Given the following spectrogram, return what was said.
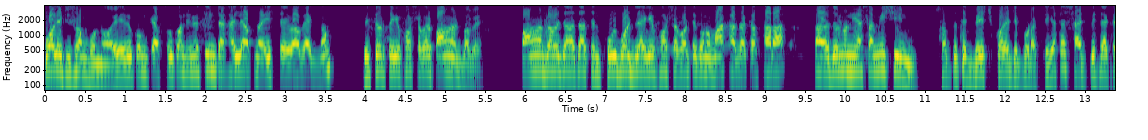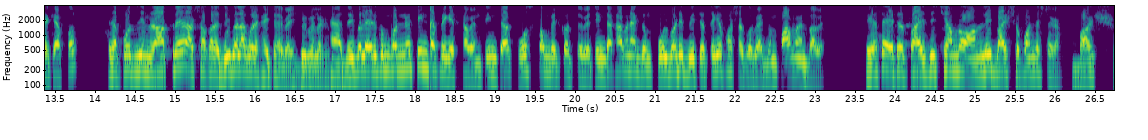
কোয়ালিটি সম্পূর্ণ। এরকম ক্যাপসুল কন্টিনিউ তিনটা খাইলে আপনার স্থায়ী ভাবে একদম ভিতর থেকে ফর্সা করে পার্মানেন্ট পাবে। পার্মানেন্ট ভাবে যারা চাচ্ছেন ফুল বডি আগে ফর্সা করতে কোনো মাখা জাকা ছাড়া তার জন্য নিয়ে আসলাম মেশিন সবচেয়ে বেস্ট কোয়ালিটি প্রোডাক্ট ঠিক আছে? ষাট পিসে একটা ক্যাপসুল এটা প্রতিদিন রাত্রে আর সকালে দুই বেলা করে খাইতে হয় ভাই। দুই বেলা হ্যাঁ দুই বেলা এরকম কন্টিনিউ তিনটা প্যাকেজ খাবেন তিনটা কোর্স কমপ্লিট করতে হবে। তিনটা খাবেন একদম ফুল বডি ভিতর থেকে ফসা করবে একদম পার্মানেন্ট পাবে। ঠিক আছে? এটার প্রাইস দিচ্ছি আমরা অনলি বাইশশো পঞ্চাশ টাকা। বাইশশো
